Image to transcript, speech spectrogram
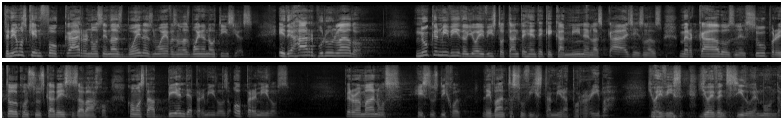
tenemos que enfocarnos en las buenas nuevas, en las buenas noticias y dejar por un lado. Nunca en mi vida yo he visto tanta gente que camina en las calles, en los mercados, en el súper y todo con sus cabezas abajo, como está bien deprimidos, oprimidos. Pero hermanos, Jesús dijo, levanta su vista, mira por arriba. Yo he, vencido el mundo.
